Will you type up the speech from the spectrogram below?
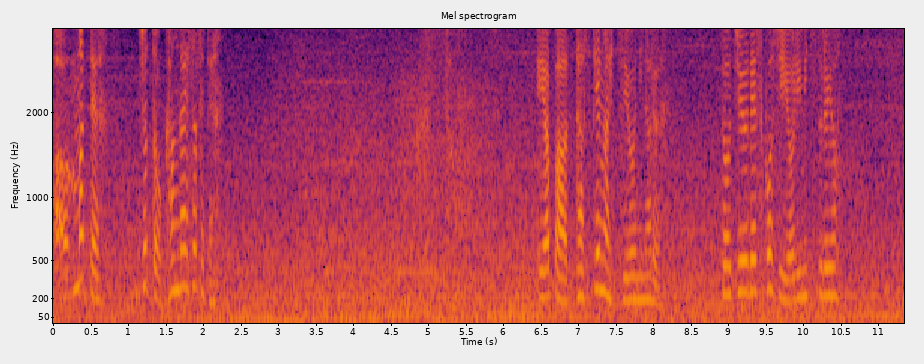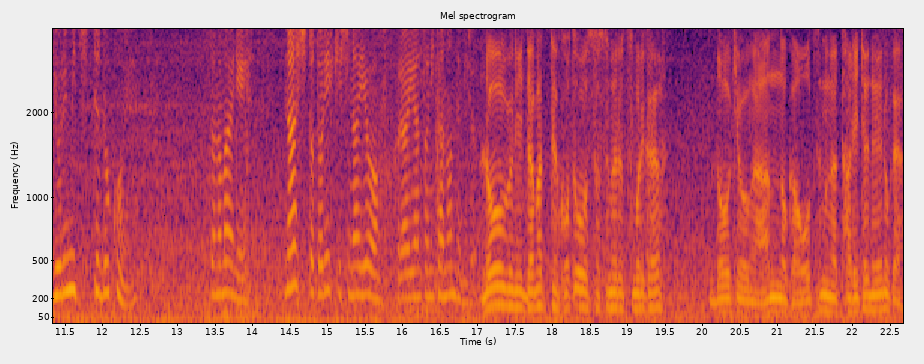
あ待って。ちょっと考えさせて。くそ。やっぱ助けが必要になる。途中で少し寄り道するよ寄り道ってどこへ？その前にナッシュと取引しないようクライアントに頼んでみる。ローグに黙ってことを進めるつもりか度胸があんのかおつむが足りてねえのか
